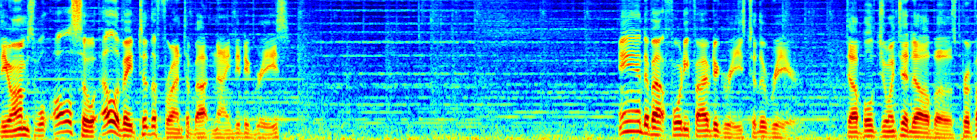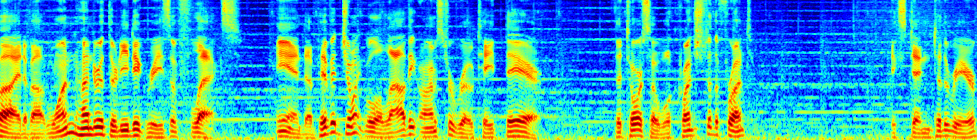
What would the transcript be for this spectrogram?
The arms will also elevate to the front about 90 degrees and about 45 degrees to the rear. Double jointed elbows provide about 130 degrees of flex, and a pivot joint will allow the arms to rotate there. The torso will crunch to the front extend to the rear,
